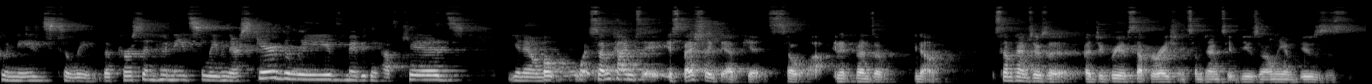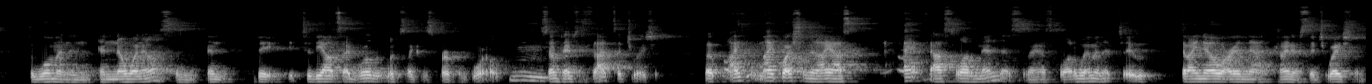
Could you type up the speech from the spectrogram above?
Who needs to leave. The person who needs to leave and they're scared to leave. Maybe they have kids, you know. But sometimes, especially if they have kids. So, uh, and it depends on, you know, sometimes there's a, a degree of separation. Sometimes the abuser only abuses the woman and, and no one else. And, and they, to the outside world, it looks like this perfect world. Mm. Sometimes it's that situation. But I think my question that I ask, I asked a lot of men this, and I ask a lot of women it too, that I know are in that kind of situation.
